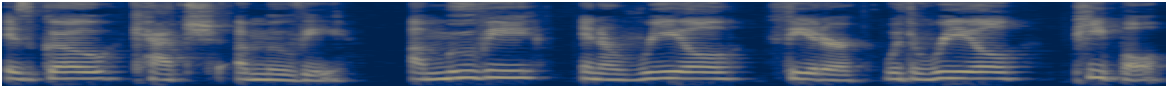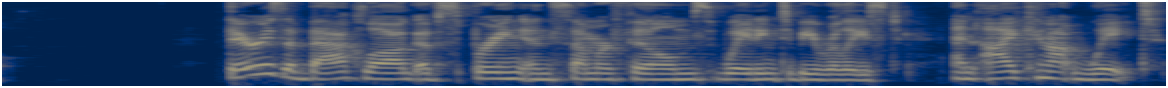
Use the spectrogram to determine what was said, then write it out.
is go catch a movie. A movie in a real theater with real people. There is a backlog of spring and summer films waiting to be released, and I cannot wait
